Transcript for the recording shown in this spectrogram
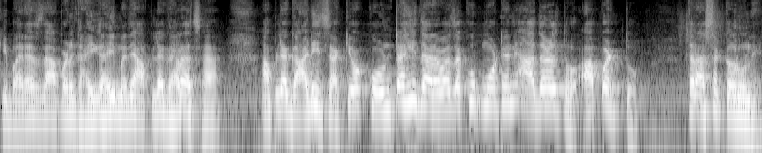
की बऱ्याचदा आपण घाईघाईमध्ये आपल्या घराचा आपल्या गाडीचा किंवा कोणताही दरवाजा खूप मोठ्याने आदळतो आपटतो तर असं करू नये.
